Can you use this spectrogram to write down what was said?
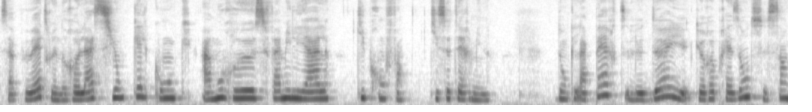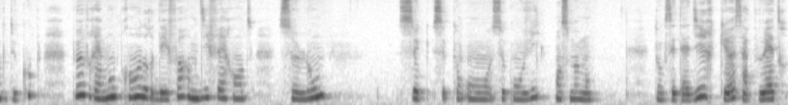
Ça peut être une relation quelconque, amoureuse, familiale, qui prend fin, qui se termine. Donc la perte, le deuil que représente ce 5 de coupe peut vraiment prendre des formes différentes selon ce, ce qu'on vit en ce moment. Donc c'est-à-dire que ça peut être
